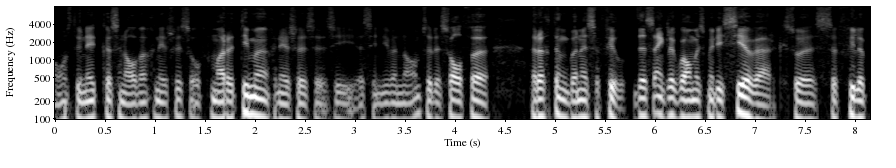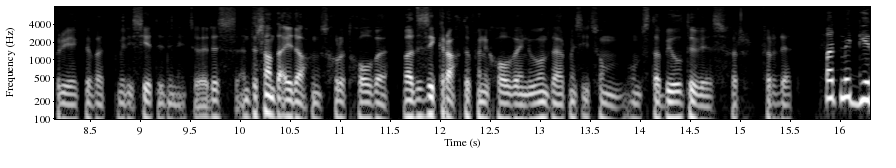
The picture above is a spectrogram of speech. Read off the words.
ons doen net kus en halwe ingenieurswese of maritieme ingenieurswese is die is die nuwe naam. So dis al vir rigting binne siviel. Dis eintlik waarom ons met die see werk so siviele projekte wat met die see te doen het. So dis interessante uitdagings groot golwe. Wat is die kragte van die golwe en hoe ontwerp mens iets om om stabiel te wees vir vir dit Vat met die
